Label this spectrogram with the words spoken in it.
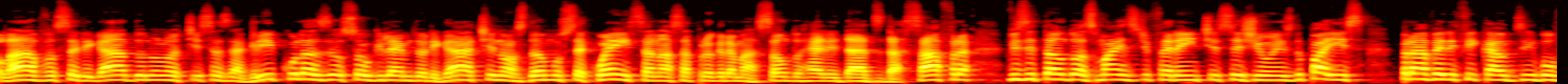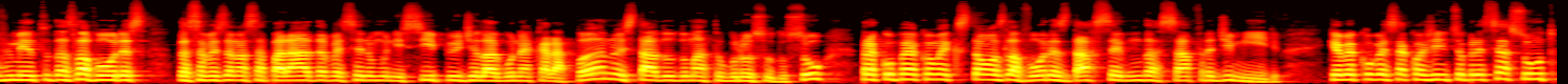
Olá, você ligado no Notícias Agrícolas, eu sou Guilherme Dorigati e nós damos sequência à nossa programação do Realidades da Safra, visitando as mais diferentes regiões do país para verificar o desenvolvimento das lavouras. Dessa vez a nossa parada vai ser no município de Laguna Carapã, no estado do Mato Grosso do Sul, para acompanhar como é estão as lavouras da segunda safra de milho. Quem vai conversar com a gente sobre esse assunto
